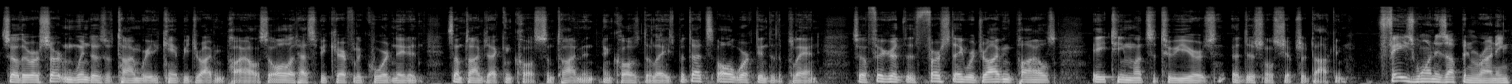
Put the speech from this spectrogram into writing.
So there are certain windows of time where you can't be driving piles. So all it has to be carefully coordinated. Sometimes that can cost some time and, and cause delays, but that's all worked into the plan. So figure the first day we're driving piles, 18 months to two years, additional ships are docking. Phase one is up and running.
